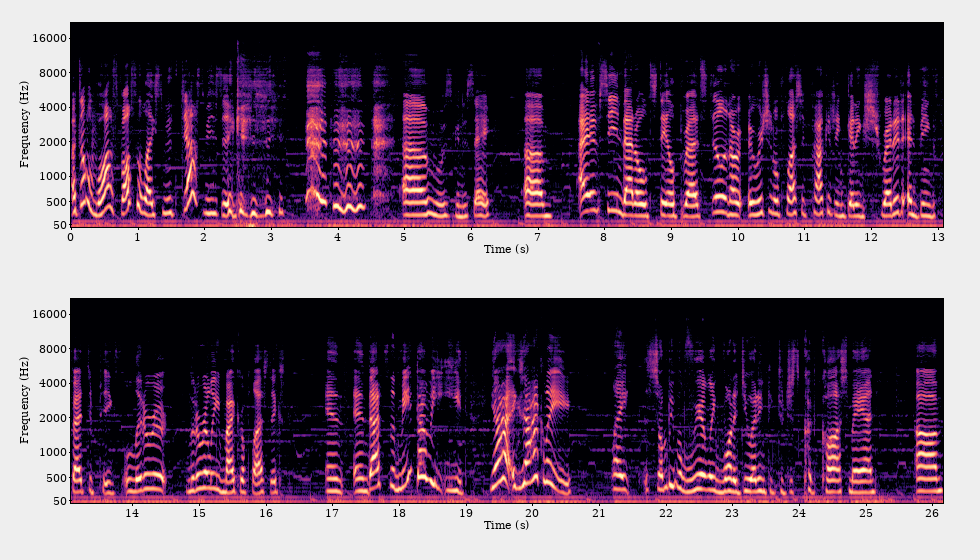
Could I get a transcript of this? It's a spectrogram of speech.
a double wasp also likes smooth jazz music. um, what was I gonna say? Um, I have seen that old stale bread still in our original plastic packaging getting shredded and being fed to pigs. Literally, literally microplastics. And and that's the meat that we eat. Yeah, exactly. Like some people really want to do anything to just cut costs, man. Um,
